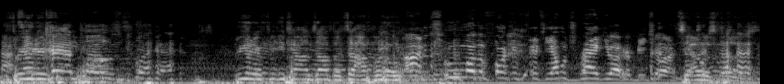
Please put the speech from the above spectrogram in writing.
350 pounds, 350 pounds off the top rope. I'm two motherfucking 50. I will drag you out here and beat your ass. See, I was close.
